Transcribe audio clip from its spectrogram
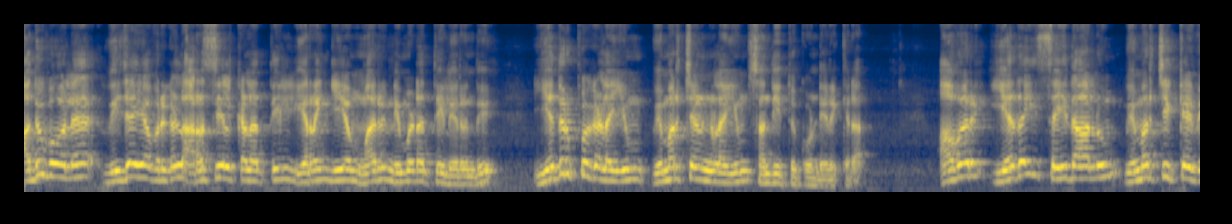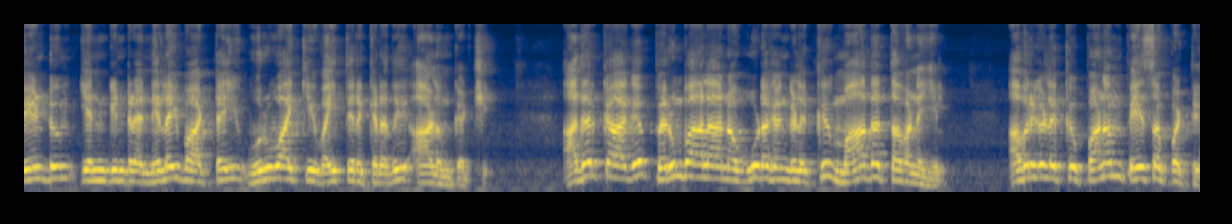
அதுபோல விஜய் அவர்கள் அரசியல் களத்தில் இறங்கிய மறு நிமிடத்திலிருந்து எதிர்ப்புகளையும் விமர்சனங்களையும் சந்தித்து கொண்டிருக்கிறார். அவர் எதை செய்தாலும் விமர்சிக்க வேண்டும் என்கின்ற நிலைப்பாட்டை உருவாக்கி வைத்திருக்கிறது ஆளும் கட்சி. அதற்காக பெரும்பாலான ஊடகங்களுக்கு மாத தவணையில் அவர்களுக்கு பணம் பேசப்பட்டு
